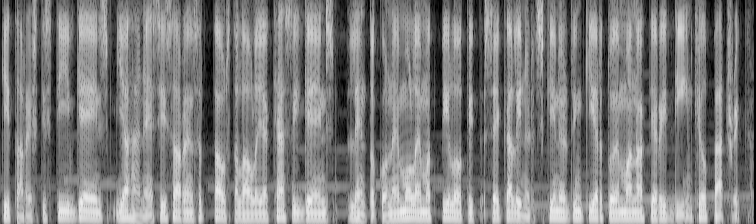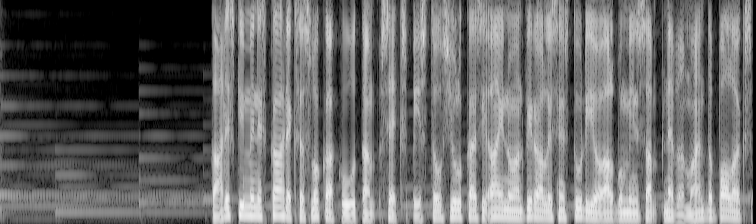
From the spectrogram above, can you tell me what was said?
kitaristi Steve Gaines ja hänen sisarensa taustalaulaja Cassie Gaines, lentokoneen molemmat pilotit sekä Lynyrd Skynyrdin kiertuemanageri Dean Kilpatrick. 28. lokakuuta Sex Pistols julkaisi ainoan virallisen studioalbuminsa Nevermind the Bollocks,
